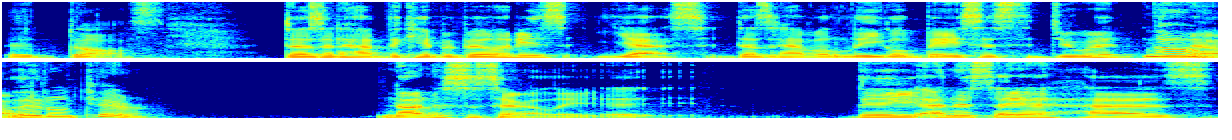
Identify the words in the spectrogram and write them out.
It does. Does it have the capabilities? Yes. Does it have a legal basis to do it? No, they don't care. Not necessarily. Uh, The NSA has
